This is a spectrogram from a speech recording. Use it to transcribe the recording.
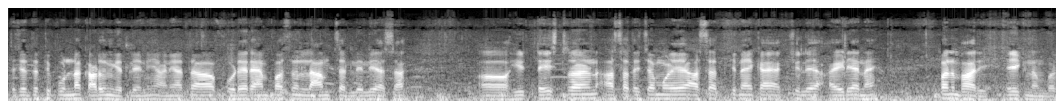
त्याच्यानंतर ती पुन्हा काढून घेतलेली आणि आता पुढे रॅम्पपासून लांब चाललेली असा. ही टेस्ट रन असा त्याच्यामुळे असत की नाही काय ॲक्च्युली आयडिया नाही पण भारी एक नंबर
